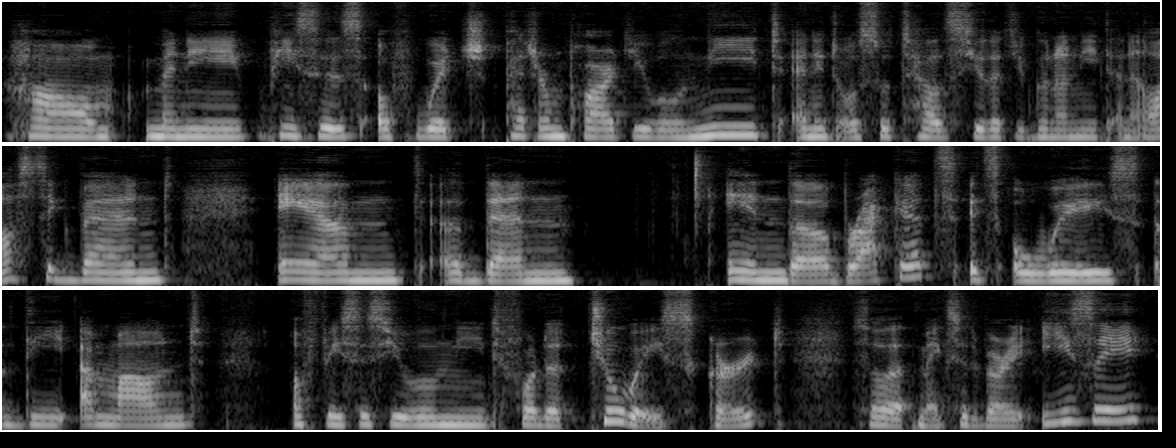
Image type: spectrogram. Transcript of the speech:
how many pieces of which pattern part you will need and it also tells you that you're gonna need an elastic band and uh, then in the brackets, it's always the amount of pieces you will need for the two-way skirt. So that makes it very easy.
